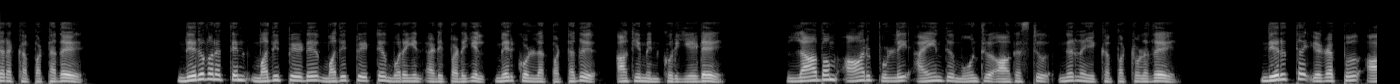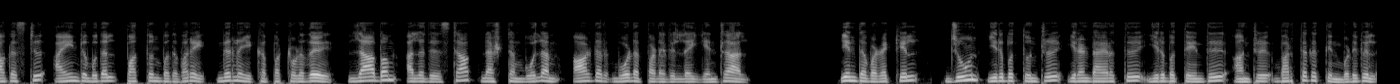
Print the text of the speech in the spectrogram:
திறக்கப்பட்டது. நிறுவனத்தின் மதிப்பீடு மதிப்பீட்டு முறையின் அடிப்படையில் மேற்கொள்ளப்பட்டது. அகிமின் குறியீடு. லாபம் ஆறு புள்ளி ஐந்து மூன்று ஆகஸ்ட் நிர்ணயிக்கப்பட்டுள்ளது. நிறுத்த இழப்பு ஆகஸ்ட் ஐந்து முதல் பத்தொன்பது வரை நிர்ணயிக்கப்பட்டுள்ளது. லாபம் அல்லது ஸ்டாக் நஷ்டம் மூலம் ஆர்டர் மூடப்படவில்லை என்றால் இந்த வழக்கில் ஜூன் இருபத்தொன்று இரண்டாயிரத்து இருபத்தைந்து அன்று வர்த்தகத்தின் முடிவில்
